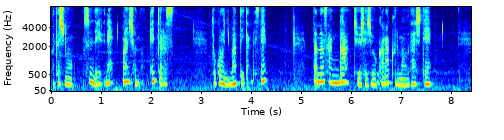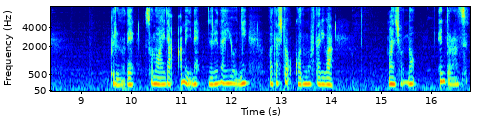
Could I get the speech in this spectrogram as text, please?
私の住んでいるね、マンションのエントランスところに待っていたんですね。旦那さんが駐車場から車を出して来るので、その間雨にね、濡れないように私と子供2人はマンションのエントランス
